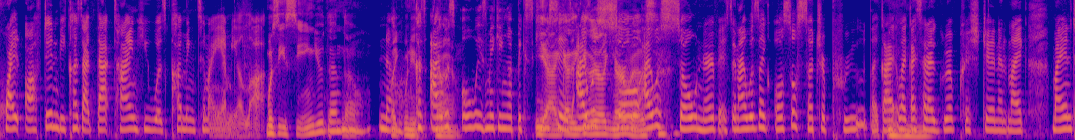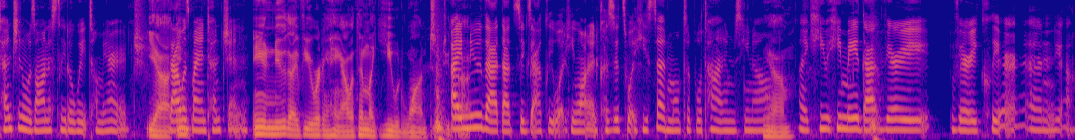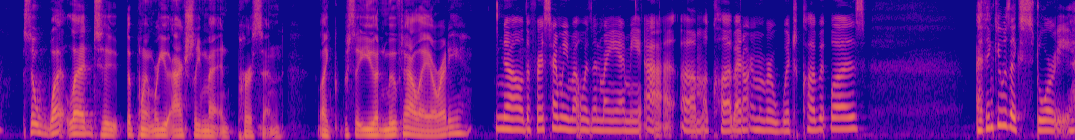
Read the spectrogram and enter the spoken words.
quite often because at that time he was coming to miami a lot was he seeing you then though? no, Like when because I Oh, was yeah. always making up excuses. guess- I because was like, so nervous. I was so nervous, and I was like also such a prude. Like I like I said, mm-hmm. I grew up Christian, and like my intention was honestly to wait till marriage. Yeah, that and- was my intention. And you knew that if you were to hang out with him, like he would want to do that. I knew that that's exactly what he wanted because it's what he said multiple times. You know, Yeah. like he he made that very very clear, and yeah. So what led to the point where you actually met in person? Like, so you had moved to LA already? No, the first time we met was in Miami at um, a club. I don't remember which club it was. I think it was like Story,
